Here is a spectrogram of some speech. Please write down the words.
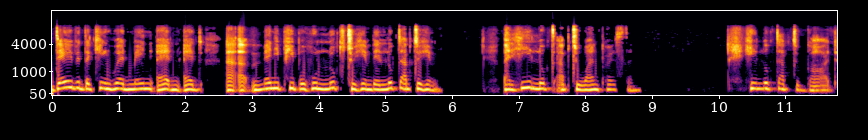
David, the king, who had had, had uh, uh, many people who looked to him, they looked up to him. But he looked up to one person. He looked up to God.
